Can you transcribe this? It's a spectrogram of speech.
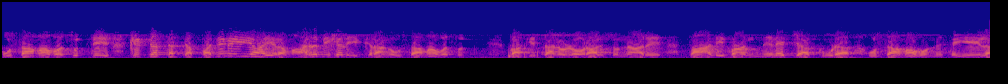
உசாமாவை சுத்தி கிட்டத்தட்ட பதினையாயிரம் அரபிகள் இருக்கிறாங்க உசாமாவை சுத்தி. பாகிஸ்தான் உள்ள ஒரு ஆள் சொன்னாரு தாலிபான் நினைச்சா கூட உசாமா ஒண்ணு செய்யல.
